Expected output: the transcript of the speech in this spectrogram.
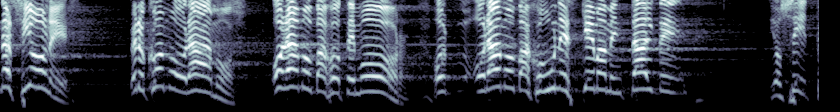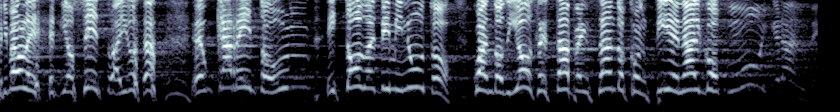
Naciones. Pero ¿cómo oramos? Oramos bajo temor. Oramos bajo un esquema mental de Diosito. Primero le dije, Diosito, ayuda. Un carrito y todo es diminuto. Cuando Dios está pensando con ti en algo muy grande.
